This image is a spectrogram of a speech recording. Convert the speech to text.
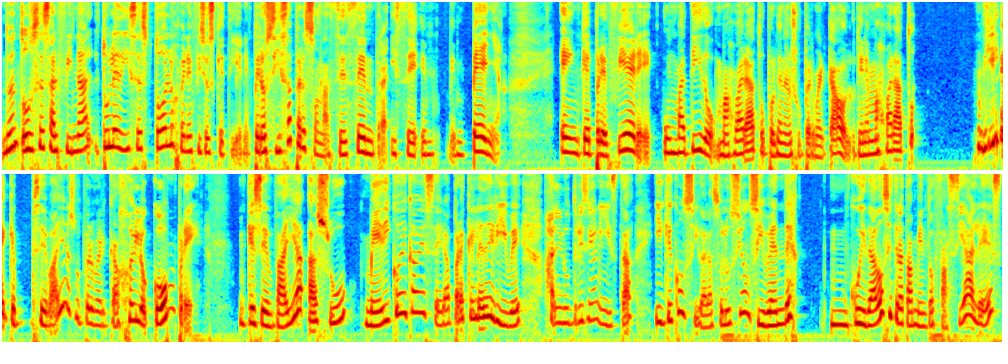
¿No? Entonces al final tú le dices todos los beneficios que tiene, pero si esa persona se centra y se em, empeña en que prefiere un batido más barato porque en el supermercado lo tienen más barato, dile que se vaya al supermercado y lo compre. Que se vaya a su médico de cabecera para que le derive al nutricionista y que consiga la solución. Si vendes cuidados y tratamientos faciales,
